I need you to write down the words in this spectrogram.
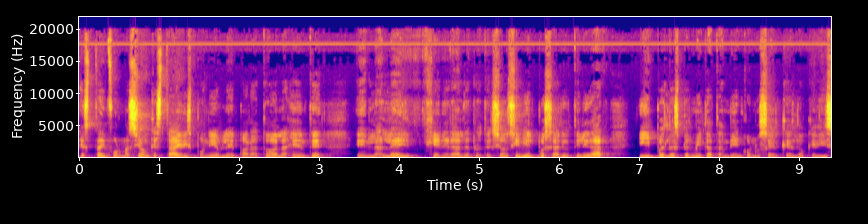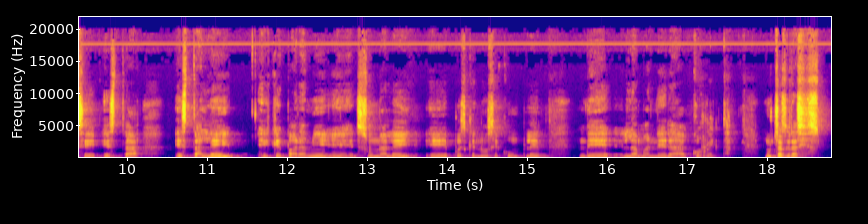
esta información que está disponible para toda la gente en la Ley General de Protección Civil, pues sea de utilidad y pues les permita también conocer qué es lo que dice esta, esta ley, eh, que para mí es una ley pues que no se cumple de la manera correcta. Muchas gracias.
